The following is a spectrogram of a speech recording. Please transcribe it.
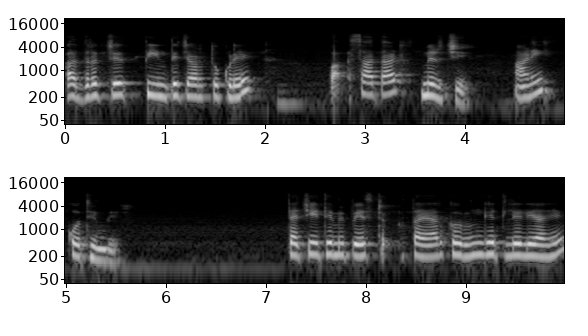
अद्रकचे तीन ते चार तुकडे पा सात आठ मिरची आणि कोथिंबीर. त्याची इथे मी पेस्ट तयार करून घेतलेली आहे.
